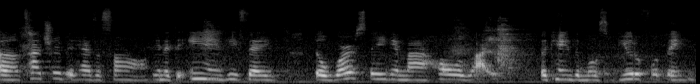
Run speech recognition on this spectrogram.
uh, Tye Tribbett has a song, and at the end he say, "The worst thing in my whole life became the most beautiful thing."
